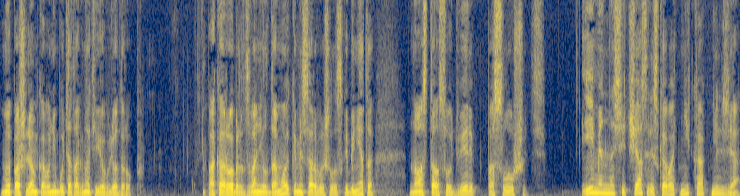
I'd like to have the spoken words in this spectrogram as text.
Мы пошлем кого-нибудь отогнать ее в ледоруб. Пока Роберт звонил домой, комиссар вышел из кабинета, но остался у двери послушать. Именно сейчас рисковать никак нельзя.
